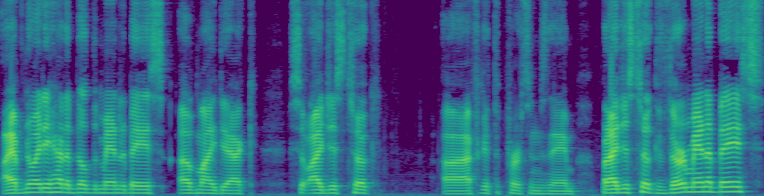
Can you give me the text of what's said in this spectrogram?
I have no idea how to build the mana base of my deck, so I just took uh, I forget the person's name, but I just took their mana base,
